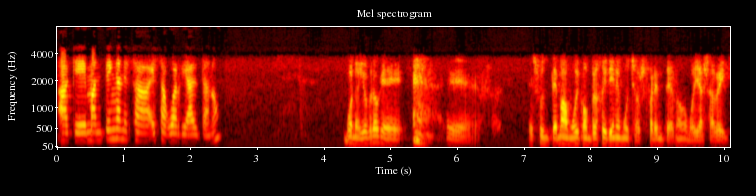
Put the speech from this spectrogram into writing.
a que mantengan esa, esa guardia alta, ¿no? Bueno, yo creo que eh, es un tema muy complejo y tiene muchos frentes, ¿no? Como ya sabéis.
